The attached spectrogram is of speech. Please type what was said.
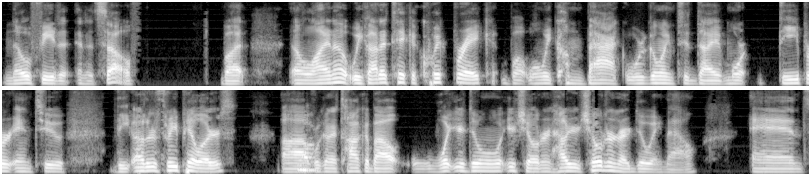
no feed in itself. But Elayna, we got to take a quick break. But when we come back, we're going to dive more deeper into the other three pillars. Uh, Yeah. We're going to talk about what you're doing with your children, how your children are doing now. And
